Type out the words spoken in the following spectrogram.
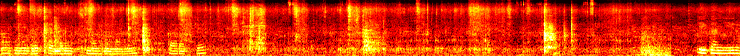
ಹಾಗೆ ಇದಕ್ಕೆಲ್ಲ ಮಿಕ್ಸ್ ಮಾಡಿ ನಾನು ಖಾರಕ್ಕೆ ಈಗ ನೀರು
